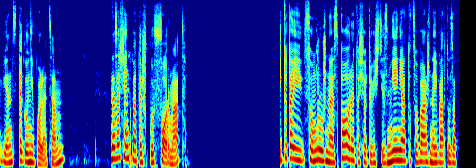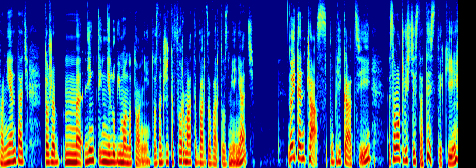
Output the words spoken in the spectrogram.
więc tego nie polecam. Na zasięg ma też wpływ format. I tutaj są różne spory, to się oczywiście zmienia. To, co ważne i warto zapamiętać, to że mm, LinkedIn nie lubi monotonii. To znaczy, że te formaty bardzo warto zmieniać. No i ten czas publikacji. Są oczywiście statystyki.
